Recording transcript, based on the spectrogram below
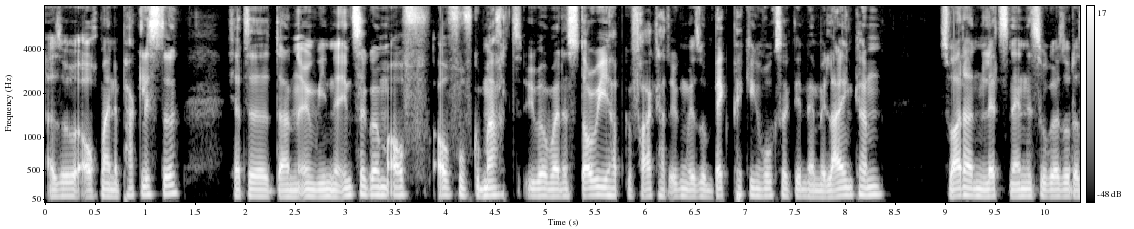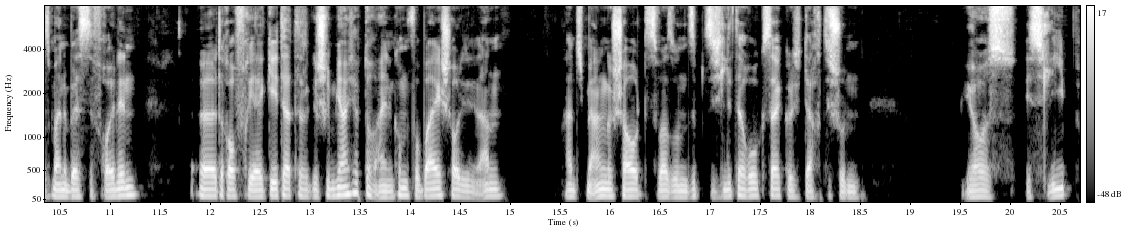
also auch meine Packliste. Ich hatte dann irgendwie einen Instagram-Aufruf gemacht über meine Story, habe gefragt, hat irgendwer so einen Backpacking-Rucksack, den der mir leihen kann. Es war dann letzten Endes sogar so, dass meine beste Freundin äh, darauf reagiert hat, hat geschrieben, ja, ich habe doch einen, komm vorbei, schau dir den an hatte ich mir angeschaut. Es war so ein 70-Liter-Rucksack und ich dachte schon, ja, es ist lieb.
